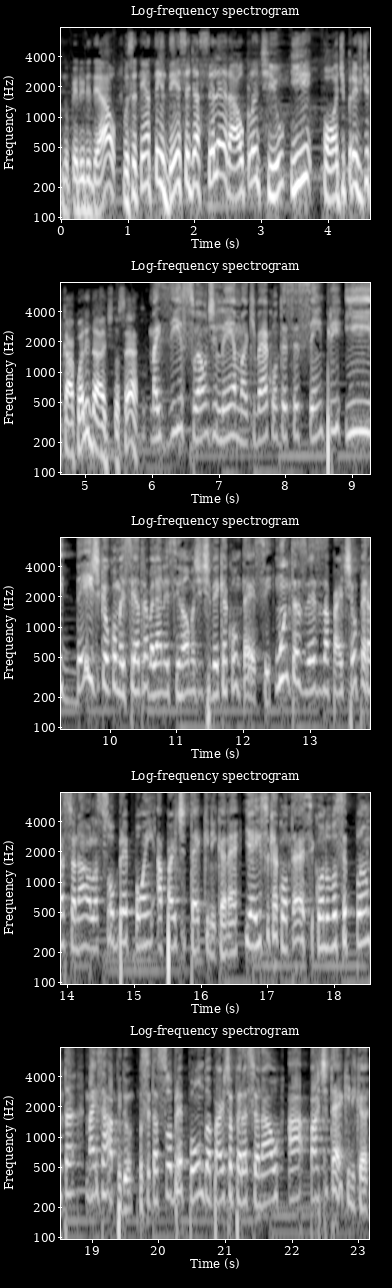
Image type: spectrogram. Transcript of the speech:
no período ideal, você tem a tendência de acelerar o plantio e pode prejudicar a qualidade, tá certo? Mas isso é um dilema que vai acontecer sempre e desde que eu comecei a trabalhar nesse ramo a gente vê que acontece. Muitas vezes a parte operacional ela sobrepõe a parte técnica, né? E é isso que acontece quando você planta mais rápido. Você está sobrepondo a parte operacional à parte técnica.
